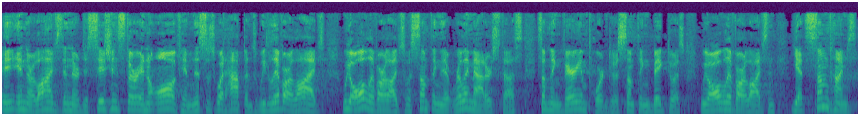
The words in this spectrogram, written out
in their lives, in their decisions. They're in awe of Him. This is what happens. We live our lives, we all live our lives with something that really matters to us, something very important to us, something big to us. We all live our lives. And yet sometimes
